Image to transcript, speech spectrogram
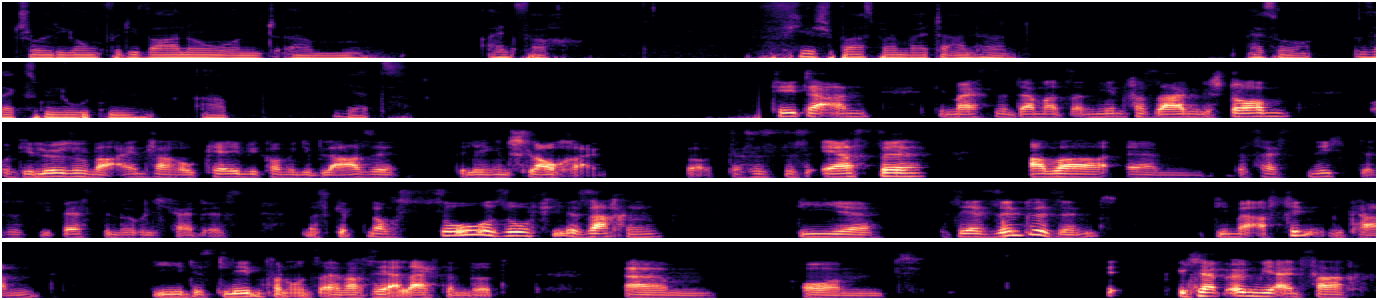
Entschuldigung für die Warnung und ähm, einfach viel Spaß beim Weiter anhören. Also sechs Minuten ab jetzt. Täter an. Die meisten sind damals an Nierenversagen gestorben und die Lösung war einfach, okay, wir kommen in die Blase, wir legen einen Schlauch rein. So, das ist das Erste, aber ähm, das heißt nicht, dass es die beste Möglichkeit ist. Und es gibt noch so, so viele Sachen, die sehr simpel sind, die man erfinden kann, die das Leben von uns einfach sehr erleichtern wird. Ähm, und ich habe irgendwie einfach,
